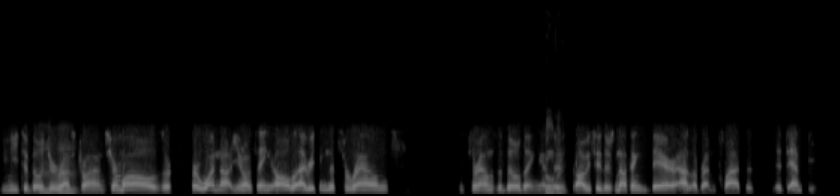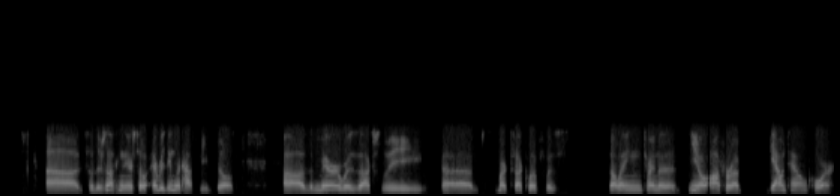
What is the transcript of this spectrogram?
You need to build your Mhm. restaurants, your malls, or or whatnot. You know what I'm saying? All everything that surrounds it surrounds the building, and there's obviously there's nothing there at LeBreton Flats. It's it's empty. Uh, so there's nothing there. So everything would have to be built. Uh, the mayor was actually uh, Mark Sutcliffe was selling, trying to you know offer up downtown core.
